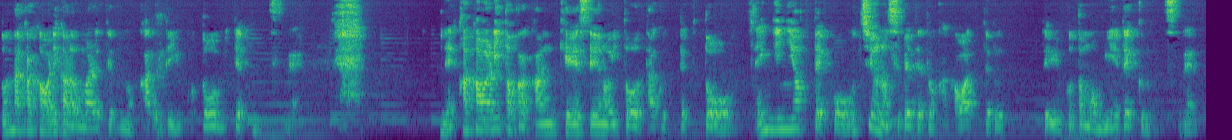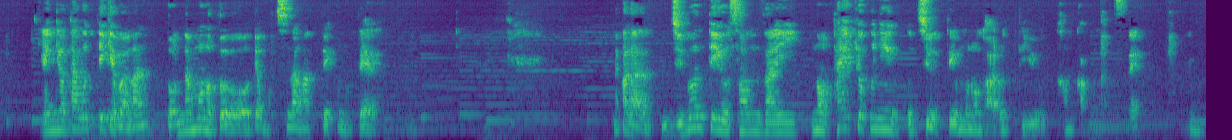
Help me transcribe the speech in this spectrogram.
どんな関わりから生まれてるのかっていうことを見ていくんですね。で、関わりとか関係性の意図をたぐっていくと、演技によってこう宇宙の全てと関わってるっていうことも見えてくるんですね。演技をたぐっていけばどんなものとでも繋がっていくので、だから自分っていう存在の対極に宇宙っていうものがあるっていう感覚なんですね。うん、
